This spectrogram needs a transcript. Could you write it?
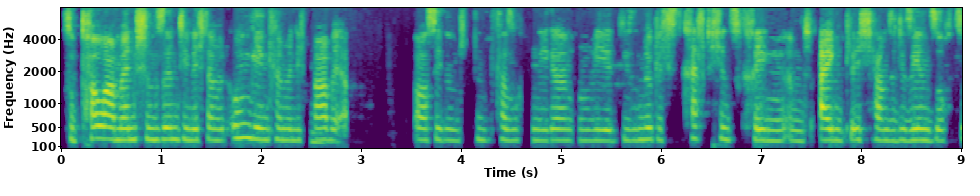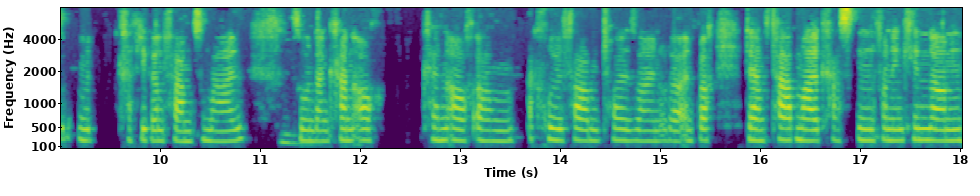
so Power-Menschen sind, die nicht damit umgehen können, wenn die mhm. Farbe mhm. aussieht und versuchen die irgendwie diese möglichst kräftig hinzukriegen und eigentlich haben sie die Sehnsucht, mit kräftigeren Farben zu malen. Mhm. So, und dann kann auch können auch ähm, Acrylfarben toll sein oder einfach der Farbmalkasten von den Kindern.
